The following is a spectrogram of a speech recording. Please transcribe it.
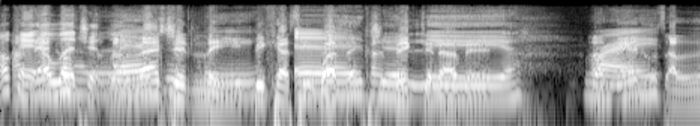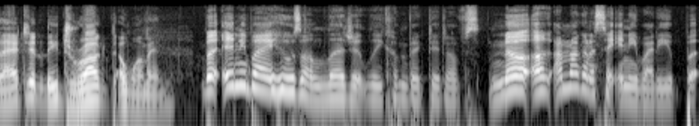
Okay, man who- allegedly. allegedly, Allegedly. because he wasn't convicted of it. Allegedly. A man who's allegedly drugged a woman. But anybody who's allegedly convicted of no, uh, I'm not gonna say anybody, but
